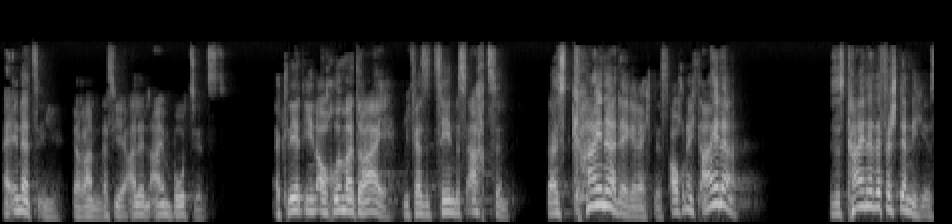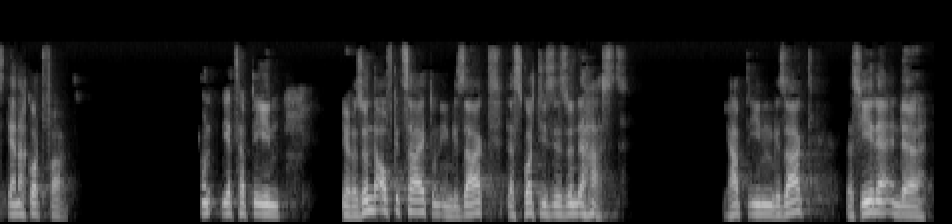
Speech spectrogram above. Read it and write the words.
Erinnert sie daran, dass ihr alle in einem Boot sitzt. Erklärt ihnen auch Römer 3, die Verse 10 bis 18. Da ist keiner, der gerecht ist. Auch nicht einer. Es ist keiner, der verständig ist, der nach Gott fragt. Und jetzt habt ihr ihnen ihre Sünde aufgezeigt und ihnen gesagt, dass Gott diese Sünde hasst. Ihr habt ihnen gesagt, dass jeder in der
